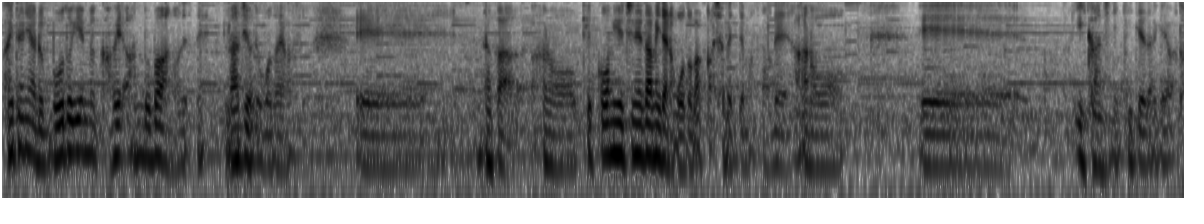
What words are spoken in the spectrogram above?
間にあるボードゲームカフェバーのですね、ラジオでございます。えー、なんか、あの、結構身内ネタみたいなことばっか喋ってますので、あの、えー、いい感じに聞いていただければと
